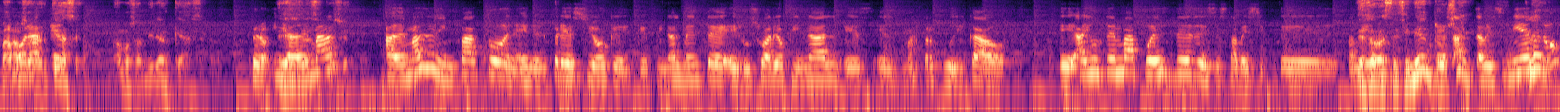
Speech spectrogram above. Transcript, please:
Vamos a ver qué hacen. Vamos a mirar qué hacen. Pero, y además, además del impacto en, el precio, que, que, finalmente el usuario final es el más perjudicado, eh, hay un tema pues de, de desabastecimiento. Desabastecimiento,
